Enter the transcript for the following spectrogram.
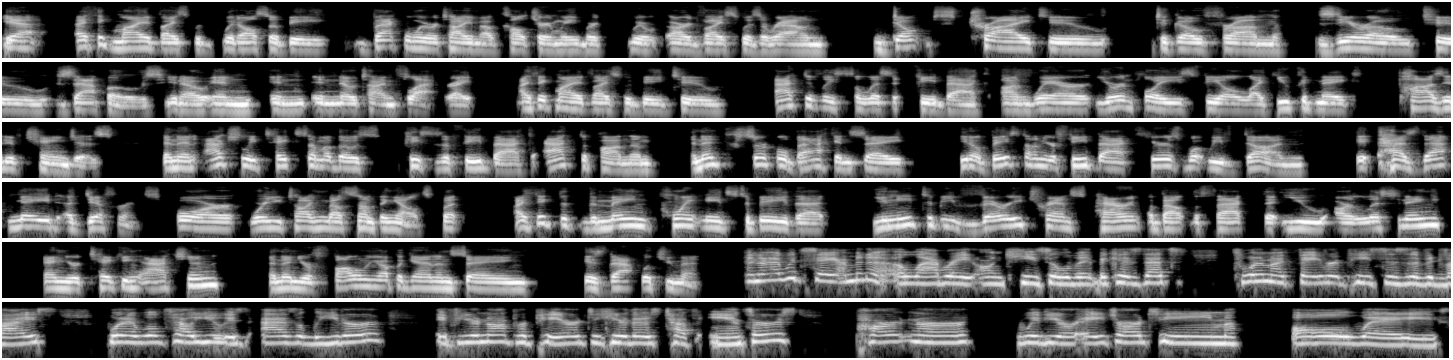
Yeah, I think my advice would, would also be back when we were talking about culture and we were, we were our advice was around don't try to to go from zero to Zappos, you know, in in in no time flat, right? I think my advice would be to actively solicit feedback on where your employees feel like you could make positive changes and then actually take some of those pieces of feedback, act upon them, and then circle back and say, you know, based on your feedback, here's what we've done. It, has that made a difference? Or were you talking about something else? But I think that the main point needs to be that you need to be very transparent about the fact that you are listening and you're taking action. And then you're following up again and saying, is that what you meant? And I would say I'm going to elaborate on Keith's a little bit because that's it's one of my favorite pieces of advice. What I will tell you is as a leader, if you're not prepared to hear those tough answers, partner with your HR team always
